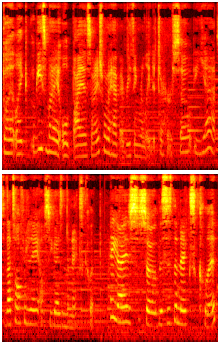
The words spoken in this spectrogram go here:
but like Yuqi's my old bias and I just want to have everything related to her so yeah. So that's all for today. I'll see you guys in the next clip. Hey guys. So this is the next clip.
